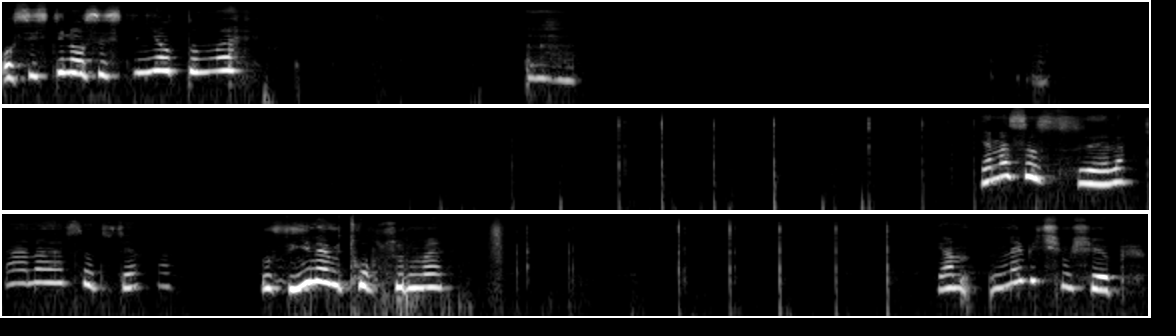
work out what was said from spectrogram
Asistin asistin yaptım lan. Ya nasıl tutuyor lan? Ha nasıl tutuyor? Ha. Yine mi top sürme? Ya ne biçim şey yapıyor?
